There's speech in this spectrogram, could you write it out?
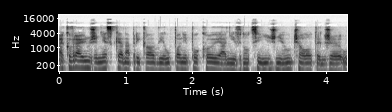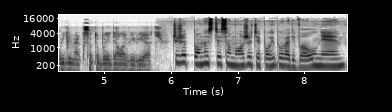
ako vravím, že dneska napríklad je úplne pokoj, ani v noci nič nehučalo, takže uvidíme, ako sa to bude ďalej vyvíjať. Čiže po meste sa môžete pohybovať voľne,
